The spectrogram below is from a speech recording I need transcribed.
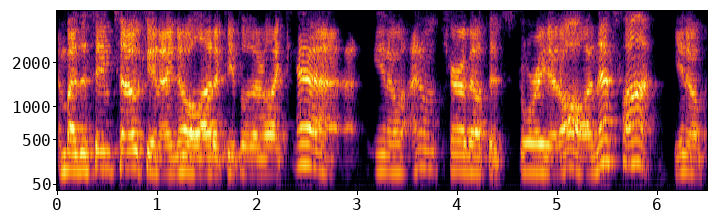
and by the same token, I know a lot of people that are like, yeah, you know, I don't care about that story at all, and that's fine. You know,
